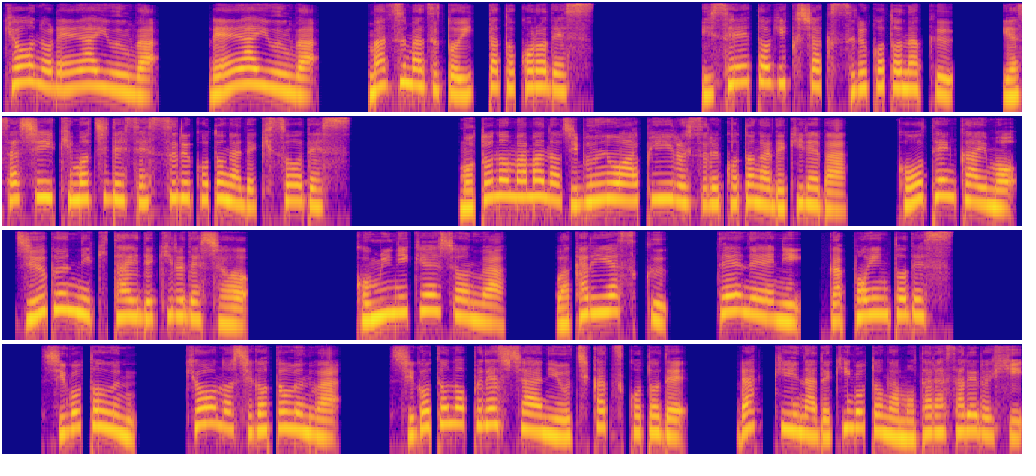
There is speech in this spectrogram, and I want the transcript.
今日の恋愛運は、恋愛運は、まずまずといったところです。異性とギクシャクすることなく、優しい気持ちで接することができそうです。元のままの自分をアピールすることができれば、好展開も十分に期待できるでしょう。コミュニケーションは、わかりやすく、丁寧に、がポイントです。仕事運。今日の仕事運は、仕事のプレッシャーに打ち勝つことで、ラッキーな出来事がもたらされる日。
